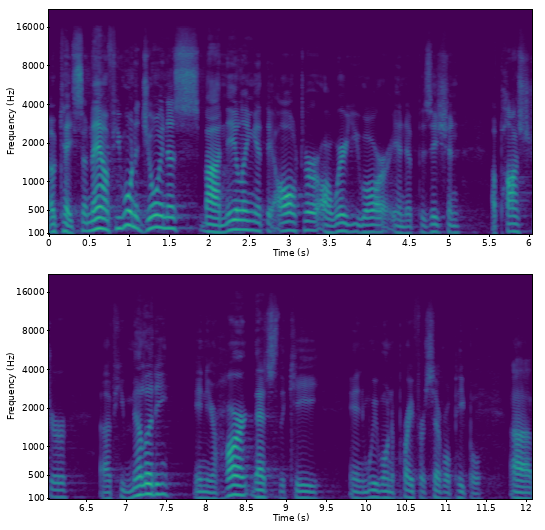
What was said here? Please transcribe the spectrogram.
Okay, so now if you want to join us by kneeling at the altar or where you are in a position, a posture of humility in your heart, that's the key and we want to pray for several people. Um,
